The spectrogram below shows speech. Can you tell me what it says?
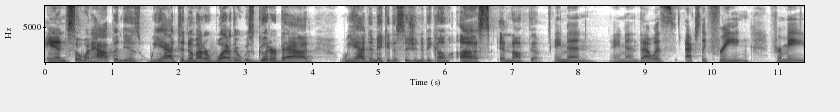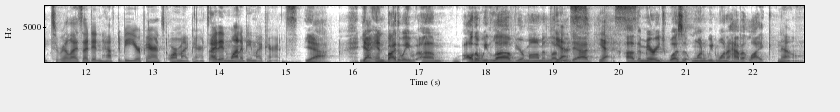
And so what happened is we had to, no matter whether it was good or bad, we had to make a decision to become us and not them. Amen. Amen. That was actually freeing for me to realize I didn't have to be your parents or my parents. I didn't want to be my parents. Yeah. Yeah, and by the way, um, although we love your mom and love your dad, yes. uh, the marriage wasn't one we'd want to have it like. No.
